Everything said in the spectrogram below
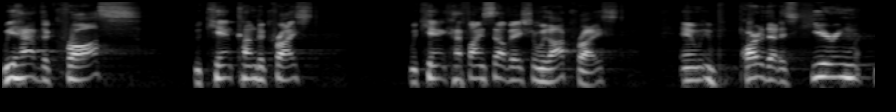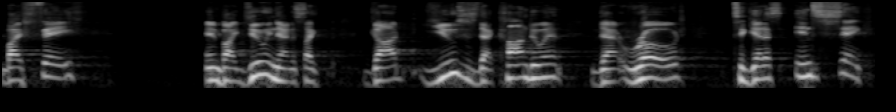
we have the cross. We can't come to Christ. We can't find salvation without Christ. And we, part of that is hearing by faith. And by doing that, it's like God uses that conduit, that road, to get us in sync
